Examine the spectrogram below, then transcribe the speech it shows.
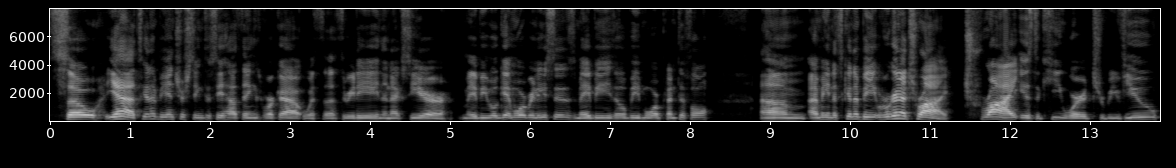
So yeah, it's gonna be interesting to see how things work out with uh, 3D in the next year. Maybe we'll get more releases. Maybe they'll be more plentiful. Um, I mean, it's gonna be. We're gonna try. Try is the key word to review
